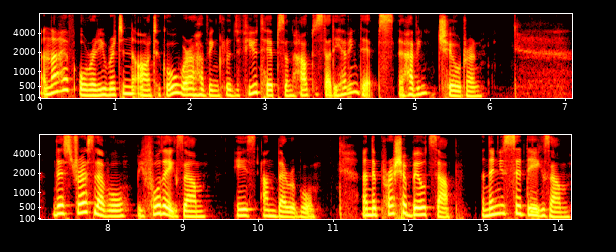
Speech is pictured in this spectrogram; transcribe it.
and I have already written an article where I have included a few tips on how to study having tips, uh, having children. The stress level before the exam is unbearable, and the pressure builds up, and then you sit the exam.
